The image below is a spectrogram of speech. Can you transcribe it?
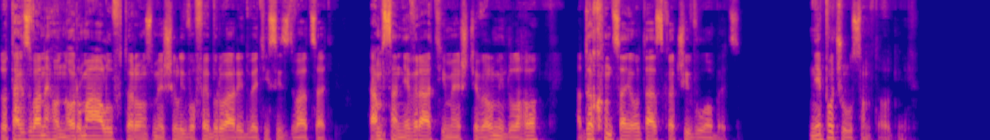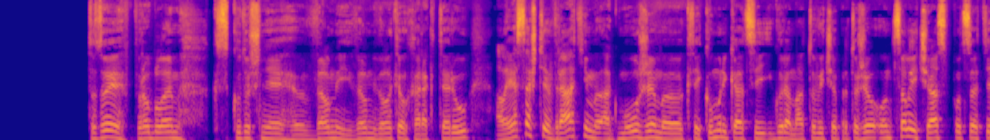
do tzv. normálu, v ktorom sme žili vo februári 2020. Tam sa nevrátime ešte veľmi dlho a dokonca je otázka, či vôbec. Nepočul som to od nich. Toto je problém skutočne veľmi, veľmi veľkého charakteru, ale ja sa ešte vrátim, ak môžem, k tej komunikácii Igora Matoviča, pretože on celý čas v podstate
